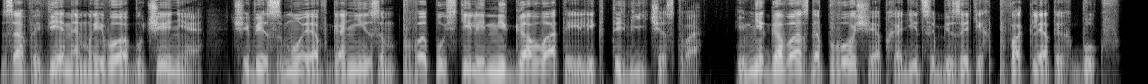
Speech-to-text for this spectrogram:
За время моего обучения через мой афганизм выпустили мегаватты электричества, и мне гораздо проще обходиться без этих проклятых букв.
